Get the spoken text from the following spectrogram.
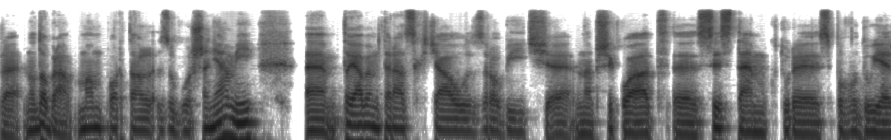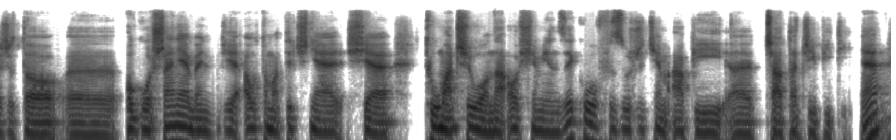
że no dobra, mam portal z ogłoszeniami, to ja bym teraz chciał zrobić e, na przykład e, system, który spowoduje, że to e, ogłoszenie będzie automatycznie się tłumaczyło na 8 języków z użyciem API czata GPT, nie?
